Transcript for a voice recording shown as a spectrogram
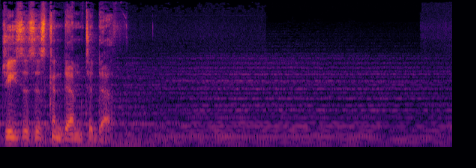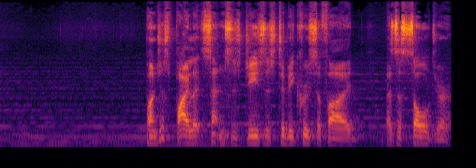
Jesus is condemned to death. Pontius Pilate sentences Jesus to be crucified as a soldier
